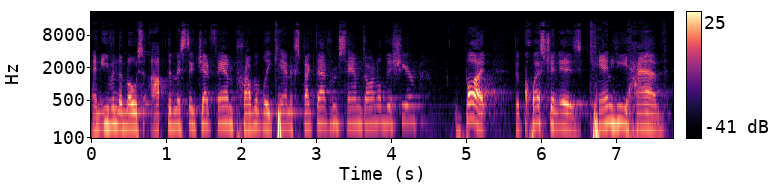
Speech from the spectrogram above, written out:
and even the most optimistic Jet fan probably can't expect that from Sam Darnold this year. But the question is, can he have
